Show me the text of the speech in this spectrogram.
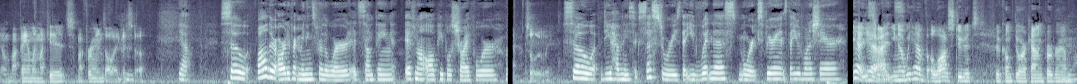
you know, my family, my kids, my friends, all that good stuff. Yeah. So, while there are different meanings for the word, it's something, if not all people strive for. Absolutely. So, do you have any success stories that you've witnessed or experienced that you would want to share? Yeah, yeah. I, you know, we have a lot of students who come through our accounting program,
